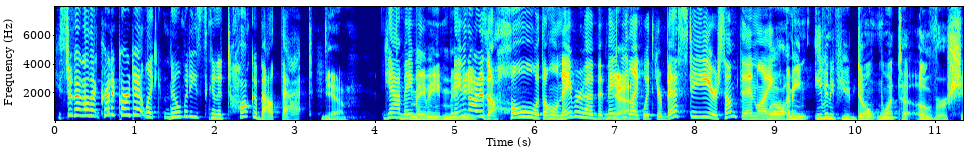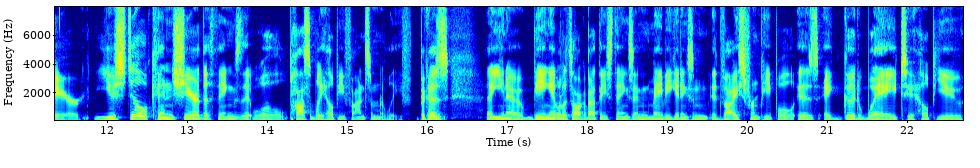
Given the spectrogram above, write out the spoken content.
you still got all that credit card debt. Like, nobody's going to talk about that. yeah, Yeah, maybe, Maybe- maybe, maybe- not as a whole with the whole neighborhood, but maybe Yeah. like with your bestie or something. Like, Well, I mean, even if you don't want to overshare, you still can share the things that will possibly help you find some relief because uh, you know, being able to talk about these things and maybe getting some advice from people is a good way to help you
